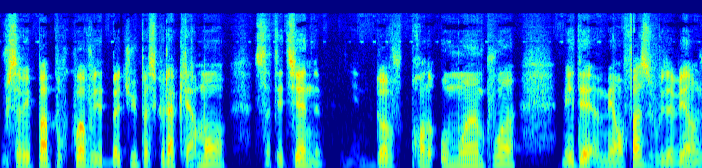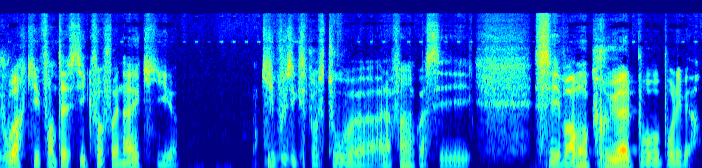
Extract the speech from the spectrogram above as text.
vous savez pas pourquoi vous êtes battu parce que là clairement Saint-Etienne doivent prendre au moins un point. Mais, mais en face vous avez un joueur qui est fantastique Fofana et qui euh, qui vous expose tout euh, à la fin quoi c'est c'est vraiment cruel pour, pour les Verts.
